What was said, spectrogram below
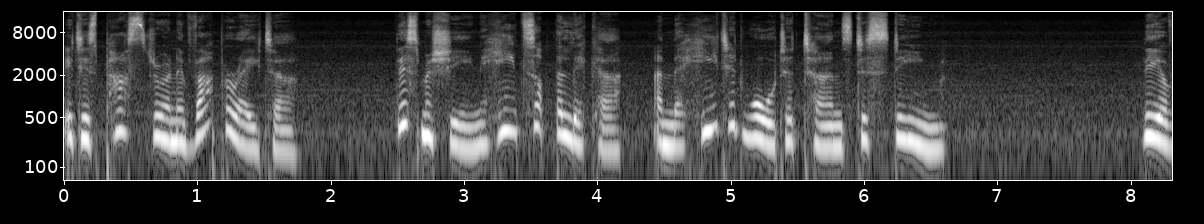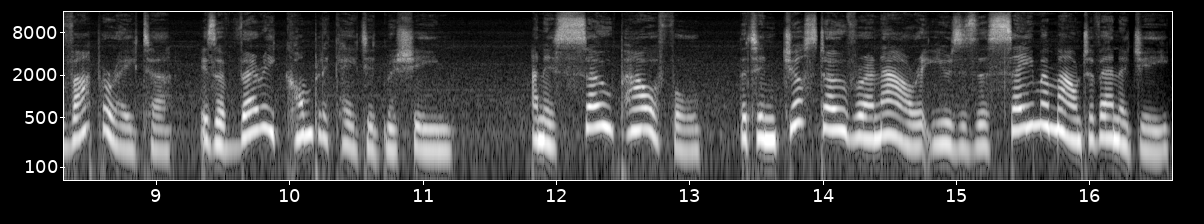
it is passed through an evaporator. This machine heats up the liquor and the heated water turns to steam. The evaporator is a very complicated machine and is so powerful that in just over an hour it uses the same amount of energy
